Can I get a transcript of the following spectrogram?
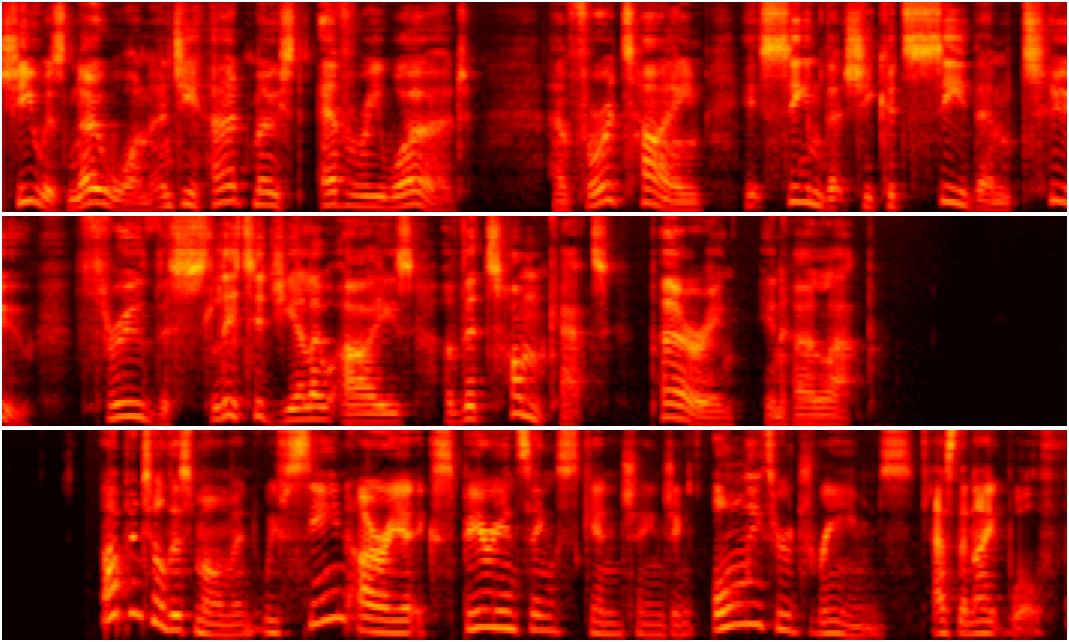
she was no one, and she heard most every word. And for a time it seemed that she could see them too, through the slitted yellow eyes of the tomcat purring in her lap. Up until this moment, we've seen Arya experiencing skin changing only through dreams, as the Night Wolf.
